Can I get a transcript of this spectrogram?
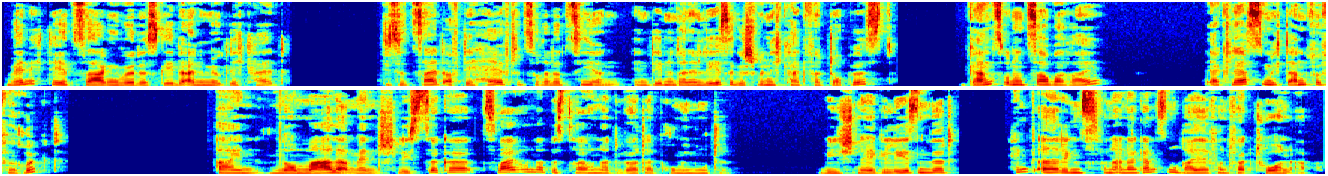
Wenn ich dir jetzt sagen würde, es gäbe eine Möglichkeit, diese Zeit auf die Hälfte zu reduzieren, indem du deine Lesegeschwindigkeit verdoppelst, ganz ohne Zauberei, erklärst du mich dann für verrückt? Ein normaler Mensch liest ca. 200 bis 300 Wörter pro Minute. Wie schnell gelesen wird, hängt allerdings von einer ganzen Reihe von Faktoren ab.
